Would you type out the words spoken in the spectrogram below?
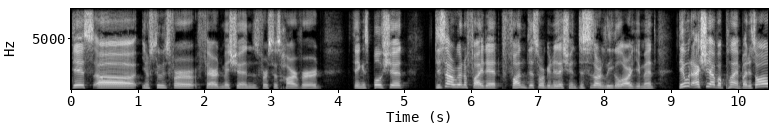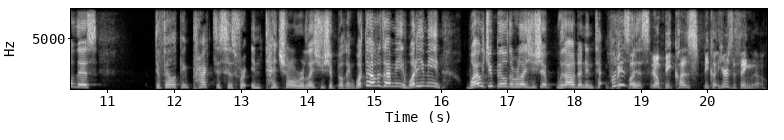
This uh, you know, students for fair admissions versus Harvard thing is bullshit. This is how we're going to fight it. Fund this organization. This is our legal argument." They would actually have a plan, but it's all this developing practices for intentional relationship building. What the hell does that mean? What do you mean? Why would you build a relationship without an intent? What But- is but, this? No, because because here's the thing though.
